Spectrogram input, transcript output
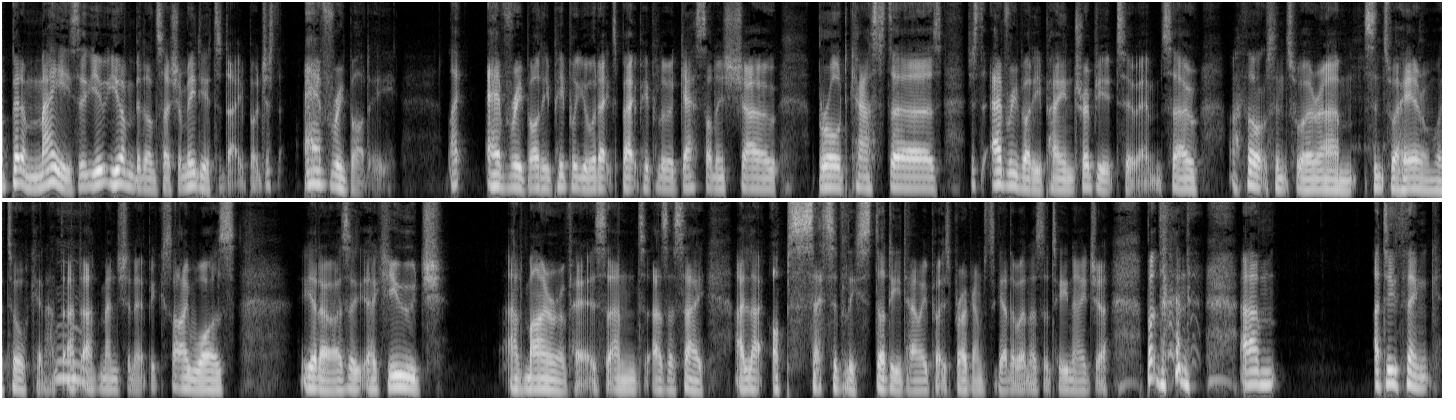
I've been amazed that you you haven't been on social media today, but just everybody. Like everybody, people you would expect, people who are guests on his show, broadcasters, just everybody paying tribute to him. So I thought since we're um, since we're here and we're talking, I'd, I'd, I'd mention it because I was, you know, as a, a huge admirer of his, and as I say, I like obsessively studied how he put his programs together when I was a teenager. But then, um, I do think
